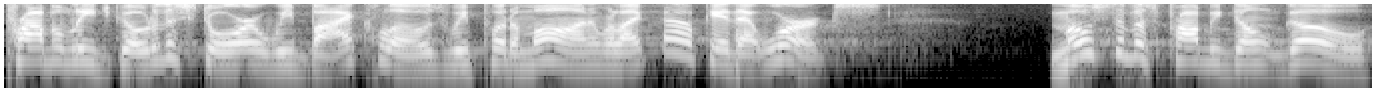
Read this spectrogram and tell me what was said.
probably go to the store, we buy clothes, we put them on, and we're like, okay, that works. Most of us probably don't go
